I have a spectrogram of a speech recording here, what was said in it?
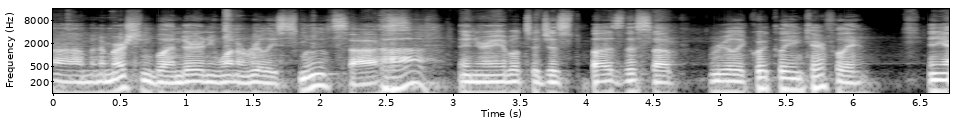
um, an immersion blender and you want a really smooth sauce, Ah. then you're able to just buzz this up really quickly and carefully. And you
